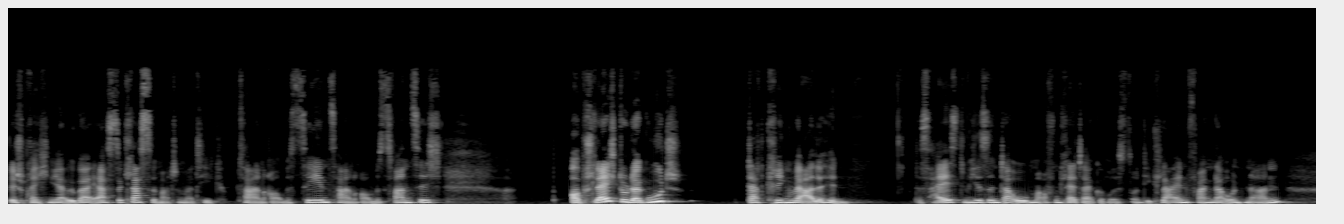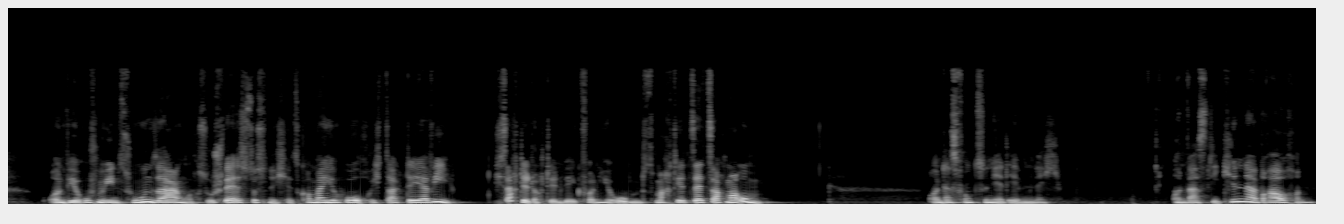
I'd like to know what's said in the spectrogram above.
Wir sprechen ja über erste Klasse Mathematik. Zahlenraum ist 10, Zahlenraum ist 20. Ob schlecht oder gut, das kriegen wir alle hin. Das heißt, wir sind da oben auf dem Klettergerüst und die Kleinen fangen da unten an und wir rufen ihnen zu und sagen, ach, so schwer ist das nicht, jetzt komm mal hier hoch. Ich sag dir ja wie. Ich sag dir doch den Weg von hier oben. Das macht jetzt, setz auch mal um. Und das funktioniert eben nicht. Und was die Kinder brauchen,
